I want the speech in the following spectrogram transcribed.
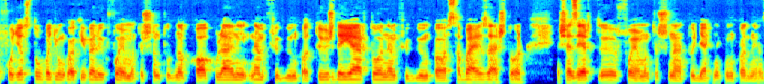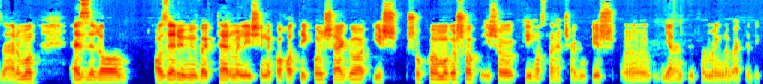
fogyasztó vagyunk, aki velük folyamatosan tudnak kalkulálni, nem függünk a tőzsdei ártól, nem függünk a szabályozástól, és ezért folyamatosan át tudják nekünk adni az áramot. Ezzel a az erőművek termelésének a hatékonysága is sokkal magasabb, és a kihasználtságuk is jelentősen megnövekedik.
